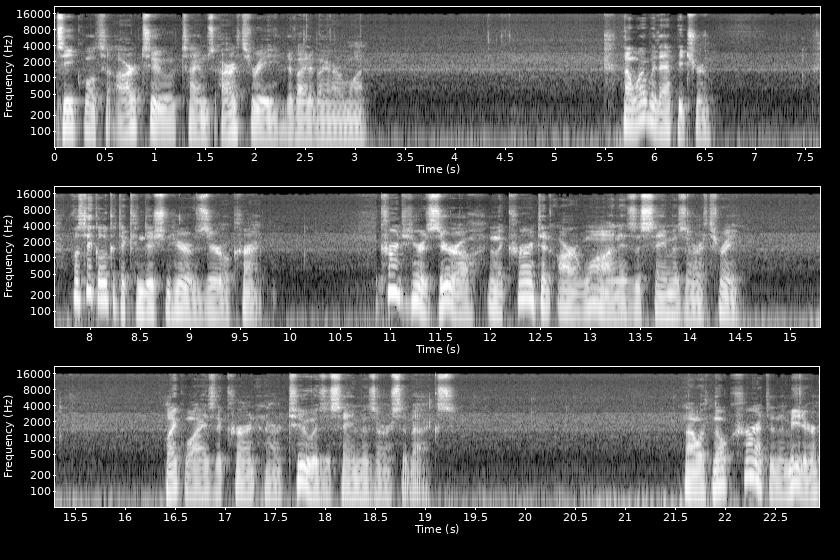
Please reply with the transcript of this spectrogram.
is equal to R2 times R3 divided by R1. Now, why would that be true? Let's take a look at the condition here of zero current. The current here is 0, then the current in R1 is the same as R3. Likewise, the current in R2 is the same as R sub x. Now with no current in the meter,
